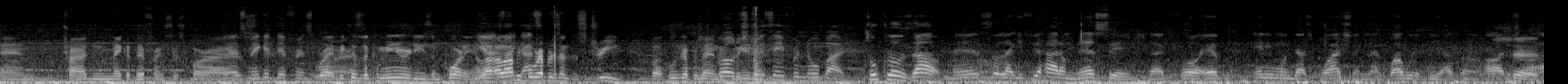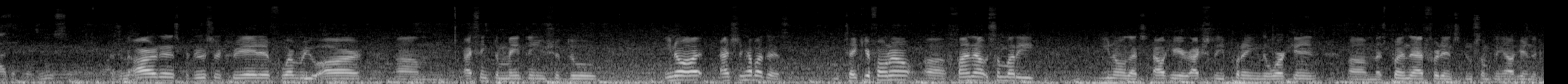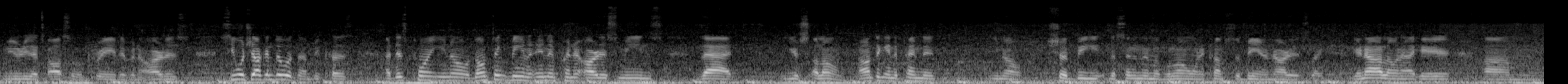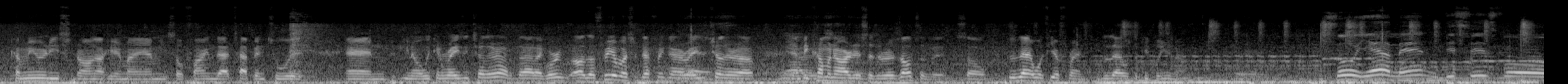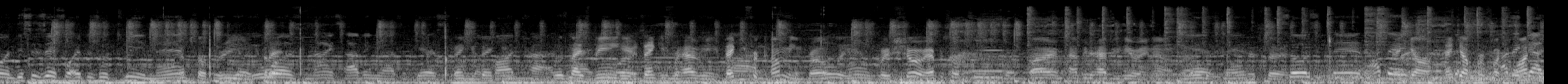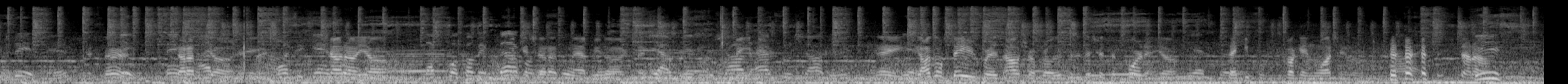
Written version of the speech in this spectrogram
and trying to make a difference as far as Yes, make a difference. right because the community is important. A Yeah, lot, a lot of people represent the street, but who's representing Bro, the the streets ain't for nobody. To close out, man. So, like, if you had a message, like, for every, anyone that's watching, like, what would it be as an artist or as a producer? as an artist, producer, creative, whoever you are, um, I think the main thing you should do, you know what? Actually, how about this? You take your phone out, uh, find out somebody, you know, that's out here actually putting the work in, um, that's putting the effort in to do something out here in the community that's also a creative and an artist. See what y'all can do with them because at this point, you know, don't think being an independent artist means that you're alone. I don't think independent, you know, should be the synonym of alone when it comes to being an artist. Like you're not alone out here. Um, community's strong out here in Miami, so find that, tap into it, and you know we can raise each other up. Like we're uh, the three of us are definitely gonna raise each other up Yeah, and become an artist as a result of it. So do that with your friends. Do that with the people you know. So yeah, man, this is for this is it for episode three, man. Episode three. It, it was nice having you as a guest. Thank on you, the thank podcast. you. It was nice Like, being it here. Thank you for having me. Thank you for coming, bro. For sure. Episode two was fire. I'm happy to have you here right now. Bro. Yes, man. Yes, sir. So, man, I think Thank y'all. Thank y'all for fucking I think watching. that's it, man. Sir. Hey, Shout out to y'all. Hey. Once again, Shout out, y'all. Like for coming back on shout out to Nappy, dog. Thank Yeah, man. Shout out, absolute shout, man. Hey, Yeah. y'all gonna stay here for this outro, bro. This is this shit's important, yo. Yes, sir. Thank you for fucking watching, though. Alright. Shout out. Peace.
